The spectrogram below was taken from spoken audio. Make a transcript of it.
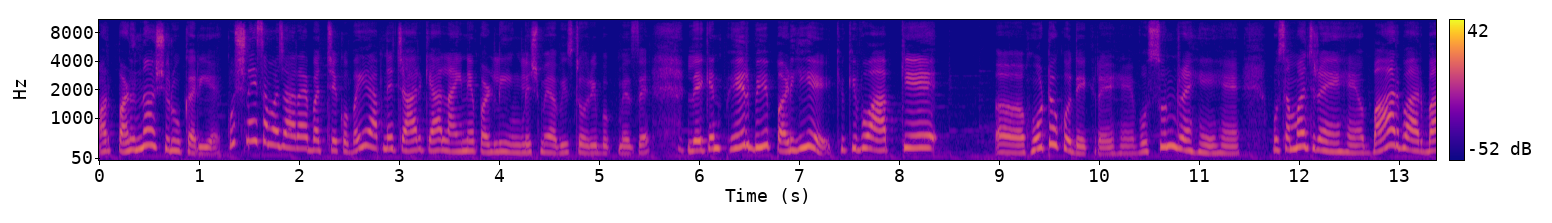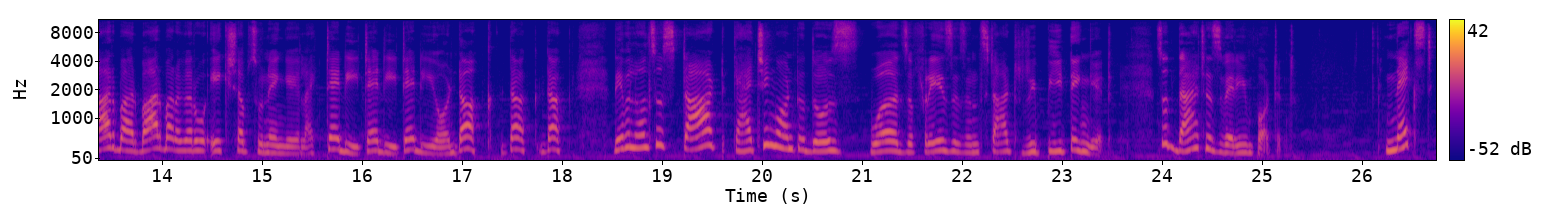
और पढ़ना शुरू करिए। कुछ नहीं समझ आ रहा है बच्चे को, भाई, आपने चार क्या लाइनें पढ़ ली इंग्लिश में अभी स्टोरी बुक में से? लेकिन फिर भी पढ़िए, क्योंकि वो आपके होटो को देख रहे हैं, वो सुन रहे हैं, वो समझ रहे हैं। बार बार बार बार बार बार अगर वो एक शब्द सुनेंगे लाइक टेडी टेडी टेडी और duck duck duck they will also start catching on to those words phrases and start repeating it so that is very important next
